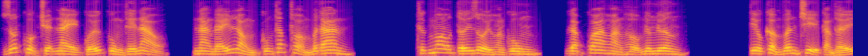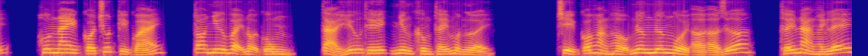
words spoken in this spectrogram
Rốt cuộc chuyện này cuối cùng thế nào, nàng đấy lòng cũng thấp thỏm bất an. Thực mau tới rồi hoàng cung, gặp qua hoàng hậu nương nương. Tiêu Cẩm Vân chỉ cảm thấy, hôm nay có chút kỳ quái, to như vậy nội cung, tả hữu thế nhưng không thấy một người. Chỉ có hoàng hậu nương nương ngồi ở ở giữa, thấy nàng hành lễ,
